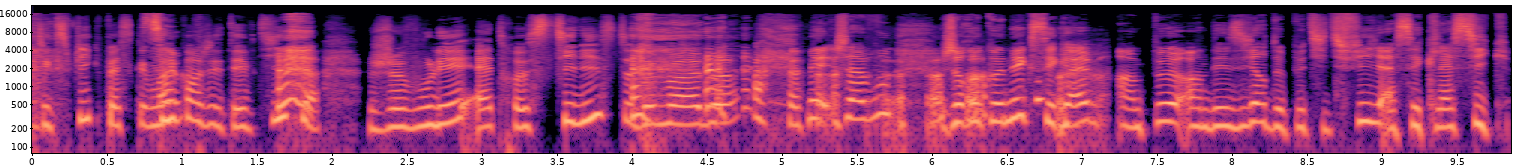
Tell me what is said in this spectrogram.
je t'explique parce que moi, quand j'étais petite, je voulais être styliste de mode. Mais j'avoue, je reconnais que c'est quand même un peu un désir de petite fille assez classique.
